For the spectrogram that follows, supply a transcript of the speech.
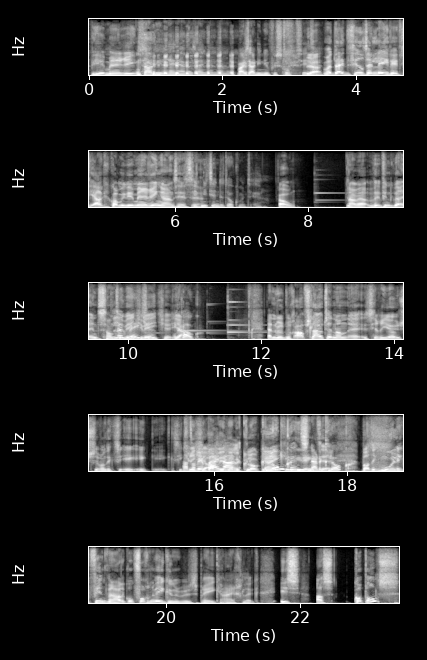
Weer mijn ring. Zou die er een hebben? Hebben? Maar zou die nu verstopt zitten? Ja, maar tijdens heel zijn leven heeft hij elke keer kwam hij weer met een ring aanzetten. Zit niet in de documentaire. Oh. Nou, wel, vind ik wel interessant. Leuk, weet je, weet je. Ik ja. ook. En dan wil ik nog afsluiten. En dan eh, serieus, want ik, zie- ik, ik, ik zie Gaat Chrisje alweer naar de klok kijken. lonkend Die denkt, naar de eh, klok. Wat ik moeilijk vind, maar dat had ik ook volgende week kunnen bespreken eigenlijk. Is als koppels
